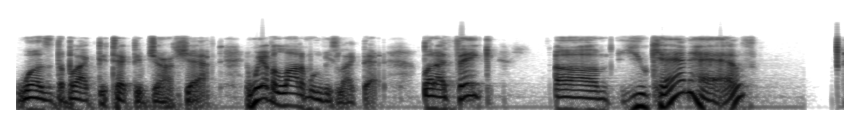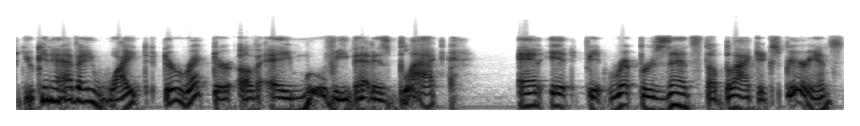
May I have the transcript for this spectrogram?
was the black detective John Shaft. And we have a lot of movies like that. But I think um, you can have you can have a white director of a movie that is black and it it represents the black experience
